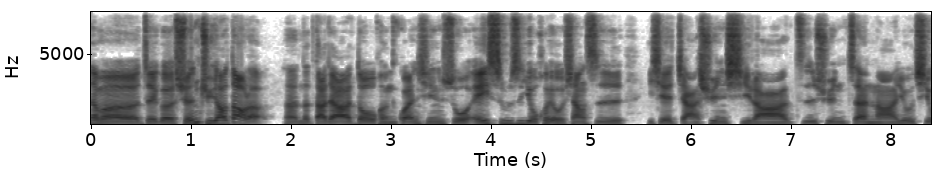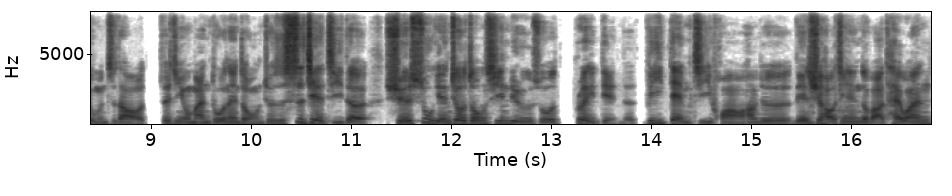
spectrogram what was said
那么这个选举要到了，那那大家都很关心，说，哎，是不是又会有像是一些假讯息啦、资讯战啦？尤其我们知道，最近有蛮多那种就是世界级的学术研究中心，例如说瑞典的 VDAM 计划，他们就是连续好几年都把台湾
